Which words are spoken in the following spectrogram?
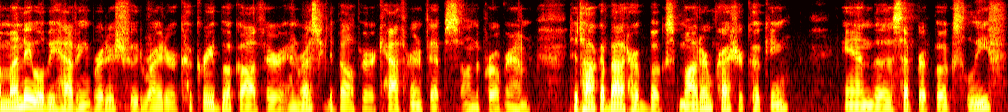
On Monday, we'll be having British food writer, cookery book author, and recipe developer Catherine Phipps on the program to talk about her books Modern Pressure Cooking and the separate books Leaf,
